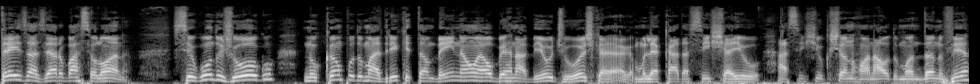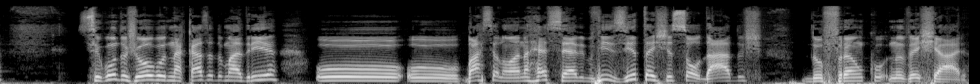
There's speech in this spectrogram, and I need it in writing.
3 a 0 Barcelona. Segundo jogo no campo do Madrid, que também não é o Bernabéu de hoje, que a molecada assiste aí o assistiu o Cristiano Ronaldo mandando ver. Segundo jogo, na casa do Madrid, o, o Barcelona recebe visitas de soldados do Franco no vestiário.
